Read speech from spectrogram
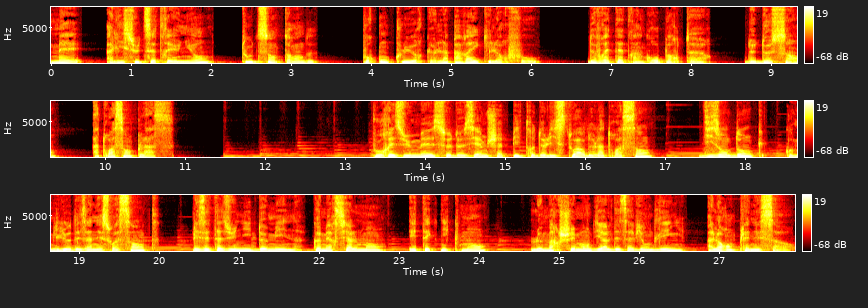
Mais à l'issue de cette réunion, toutes s'entendent pour conclure que l'appareil qu'il leur faut devrait être un gros porteur de 200 à 300 places. Pour résumer ce deuxième chapitre de l'histoire de l'A300, disons donc qu'au milieu des années 60, les États-Unis dominent commercialement et techniquement le marché mondial des avions de ligne alors en plein essor.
